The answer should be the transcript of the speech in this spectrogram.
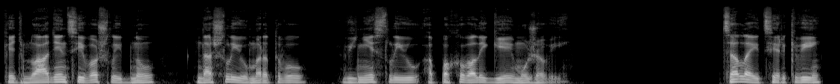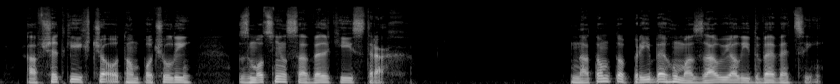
Keď mládenci vošli dnu, našli ju mŕtvu vyniesli ju a pochovali k jej mužovi. Celej cirkvi a všetkých, čo o tom počuli, zmocnil sa veľký strach. Na tomto príbehu ma zaujali dve veci.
